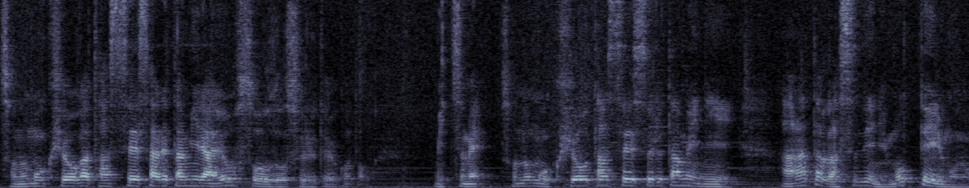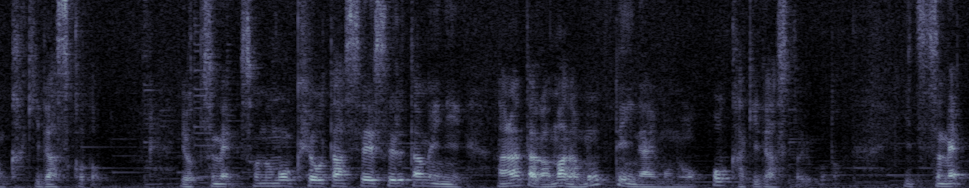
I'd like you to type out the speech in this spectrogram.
その目標が達成された未来を想像するということ。3つ目その目標を達成するためにあなたがすでに持っているものを書き出すこと。4つ目その目標を達成するためにあなたがまだ持っていないものを書き出すということ。5つ目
